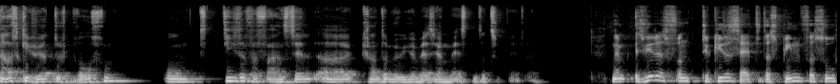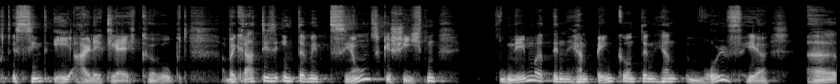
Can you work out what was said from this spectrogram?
das gehört durchbrochen und dieser Verfahrensteil äh, kann da möglicherweise am meisten dazu beitragen. Es wird von türkiser Seite der Spin versucht, es sind eh alle gleich korrupt. Aber gerade diese Interventionsgeschichten, nehmen wir den Herrn Benker und den Herrn Wolf her, äh,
